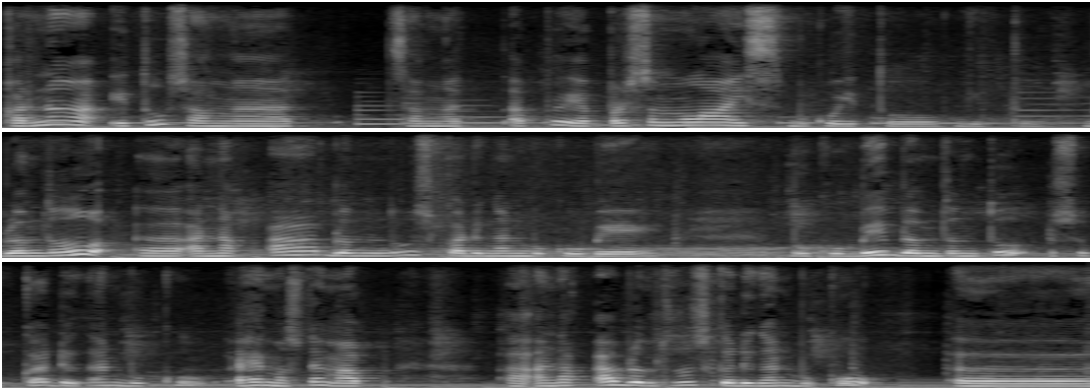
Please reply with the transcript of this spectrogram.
Karena itu sangat sangat apa ya personalize buku itu gitu. Belum tentu uh, anak A belum tentu suka dengan buku B. Buku B belum tentu suka dengan buku eh maksudnya maaf uh, anak A belum tentu suka dengan buku uh,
